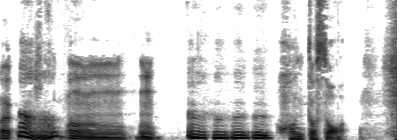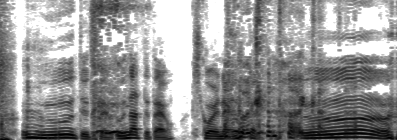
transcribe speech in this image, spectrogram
うんうん、うん、うん、うん。うんうん。ほんとそう。うん。うーんって言ってたよ。うなってたよ。聞こえない。わかったわかうっ。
